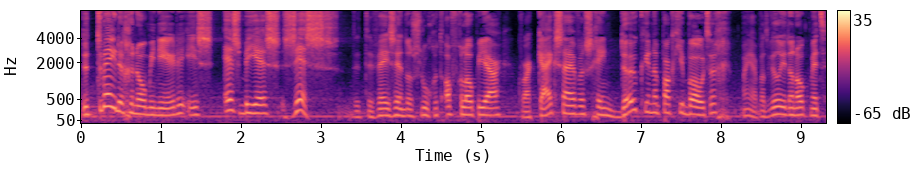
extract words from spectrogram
De tweede genomineerde is SBS 6. De tv-zender sloeg het afgelopen jaar qua kijkcijfers geen deuk in een pakje boter. Maar ja, wat wil je dan ook met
